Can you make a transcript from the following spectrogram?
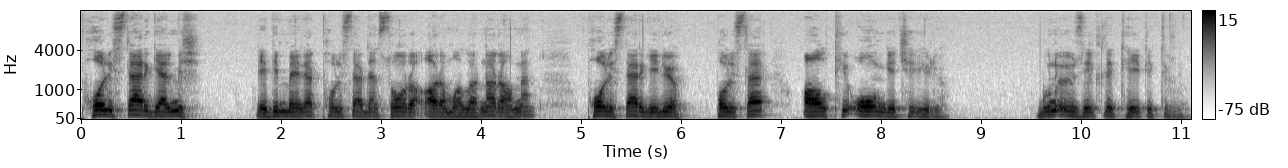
Polisler gelmiş. Nedim Beyler polislerden sonra aramalarına rağmen polisler geliyor. Polisler 6-10 geçe geliyor. Bunu özellikle teyit ettirdim.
